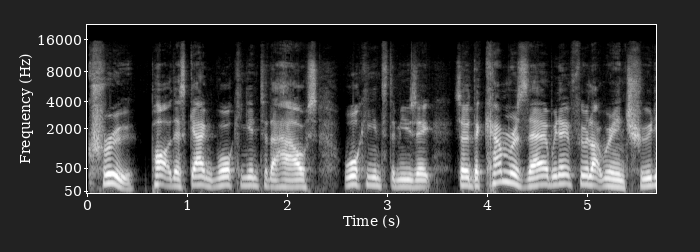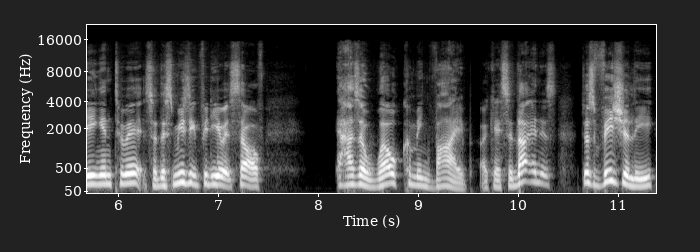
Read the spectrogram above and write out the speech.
crew, part of this gang, walking into the house, walking into the music. So the camera's there. We don't feel like we're intruding into it. So this music video itself has a welcoming vibe. Okay, so that in its just visually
